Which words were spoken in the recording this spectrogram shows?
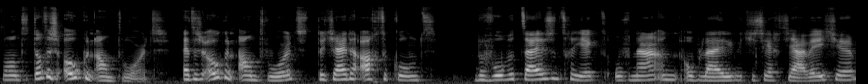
Want dat is ook een antwoord. Het is ook een antwoord dat jij erachter komt, bijvoorbeeld tijdens een traject of na een opleiding, dat je zegt: Ja, weet je,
